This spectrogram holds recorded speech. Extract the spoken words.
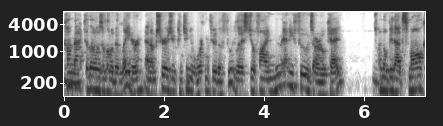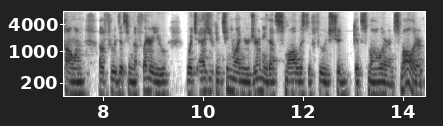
Come mm-hmm. back to those a little bit later, and I'm sure as you continue working through the food list, you'll find many foods are okay. And there'll be that small column of foods that seem to flare you, which as you continue on your journey, that small list of foods should get smaller and smaller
